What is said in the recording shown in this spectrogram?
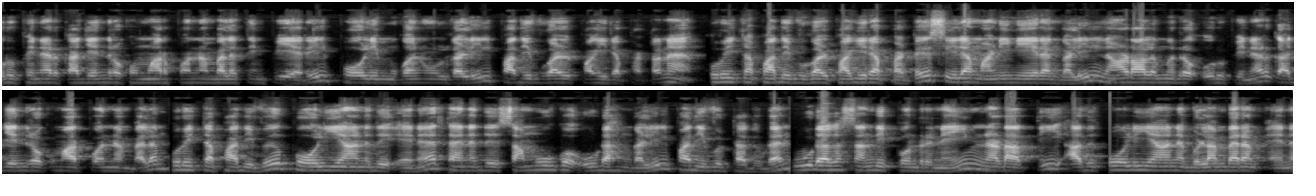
உறுப்பினர் கஜேந்திரகுமார் பொன்னம்பலத்தின் பெயரில் போலி முகநூல்களில் பதிவுகள் பகிரப்பட்டன. குறித்த பதிவுகள் பகிரப்பட்டு சில மணி நேரங்களில் நாடாளுமன்ற உறுப்பினர் கஜேந்திரகுமார் பொன்னம்பலம் குறித்த பதிவு போலியானது என தனது சமூக ஊடகங்களில் பதிவிட்டதுடன் ஊடக சந்திப்பொன்றினையும் நடத்தி அது போலியான விளம்பரம் என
